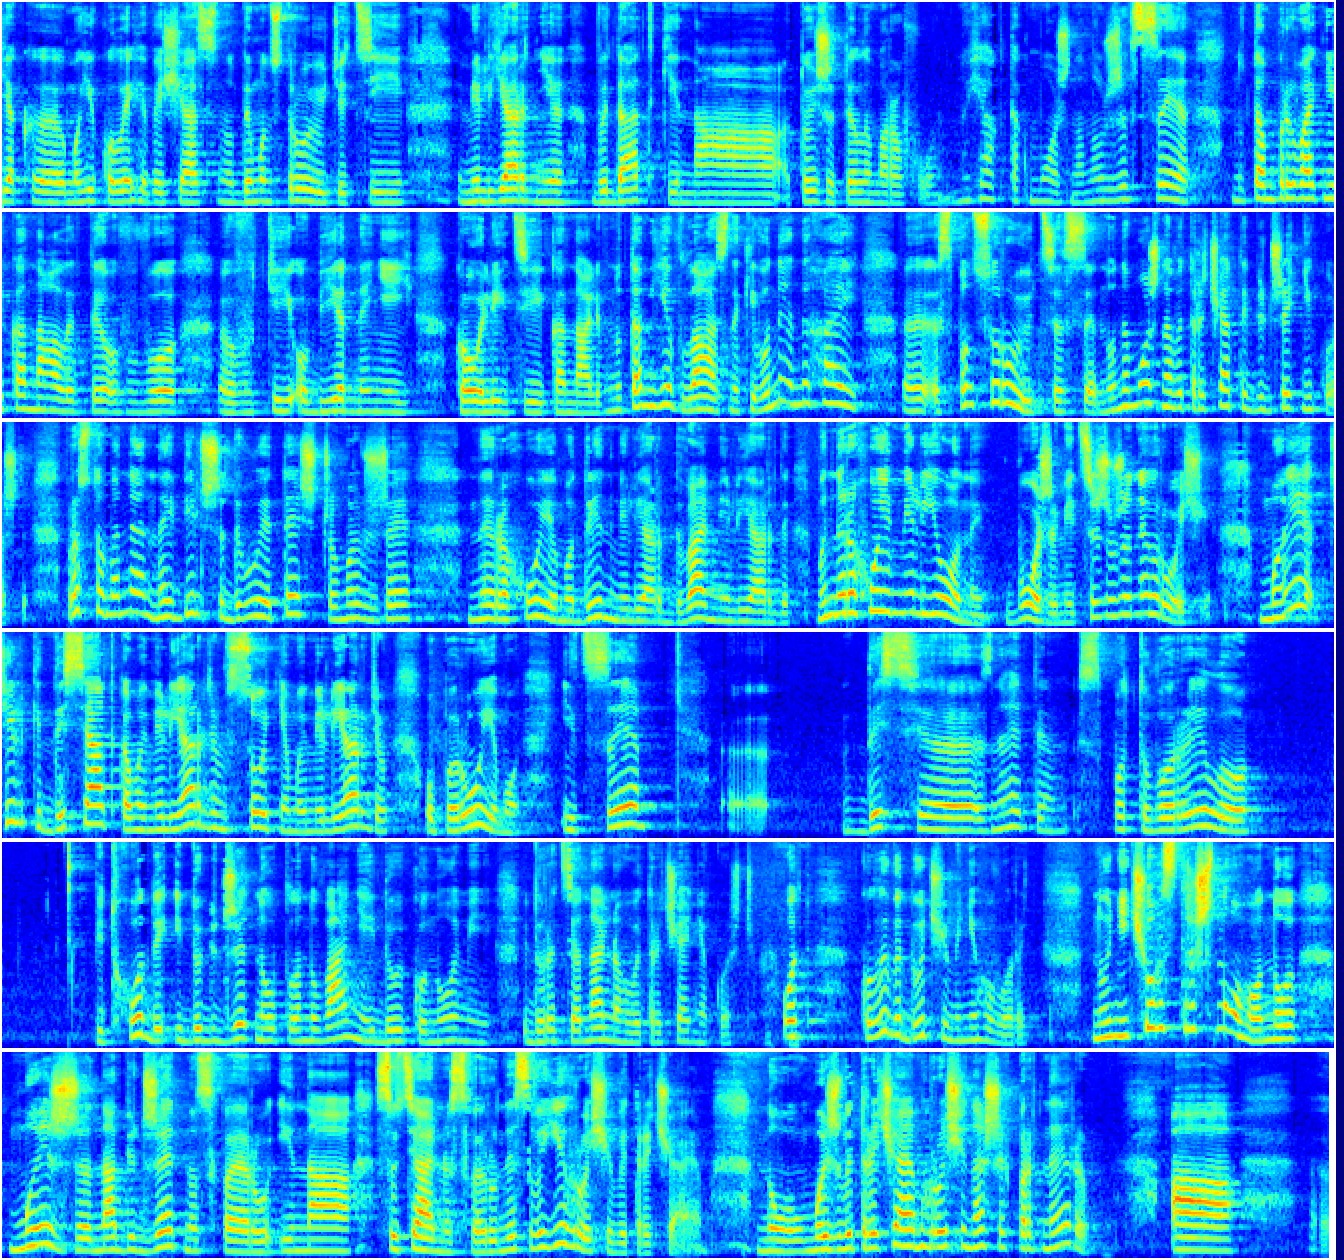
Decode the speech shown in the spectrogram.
Як е, мої колеги весь час ну, демонструють ці мільярдні видатки на той же телемарафон. Ну як так можна? Ну вже все. Ну там приватні канали в, в, в тій об'єднаній коаліції каналів. Ну там є власники. Вони нехай е, спонсорують це все. Ну не можна витрачати бюджетні кошти. Просто мене найбільше дивує те, що ми вже не рахуємо 1 мільярд, 2 мільярди. Ми не рахуємо мільйони. Боже мій, це ж уже не гроші. Ми тільки десятками мільярдів, сотнями мільярдів оперуємо, і це е, десь, е, знаєте, спотворило підходи і до бюджетного планування, і до економії, і до раціонального витрачання коштів. От коли ведучий мені говорить, ну нічого страшного, ну ми ж на бюджетну сферу і на соціальну сферу не свої гроші витрачаємо. Ну ми ж витрачаємо гроші наших партнерів. А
